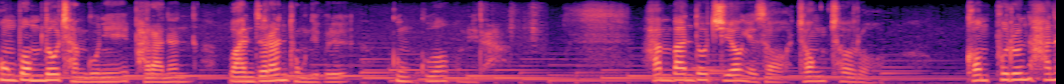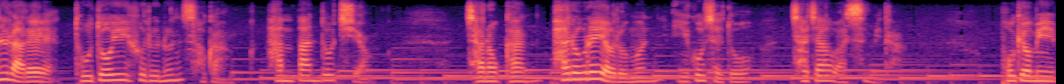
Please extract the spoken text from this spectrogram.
홍범도 장군이 바라는 완전한 독립을 꿈꾸어 봅니다. 한반도 지형에서 정처로 검푸른 하늘 아래 도도히 흐르는 서강 한반도 지형 잔혹한 8월의 여름은 이곳에도 찾아왔습니다. 폭염이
